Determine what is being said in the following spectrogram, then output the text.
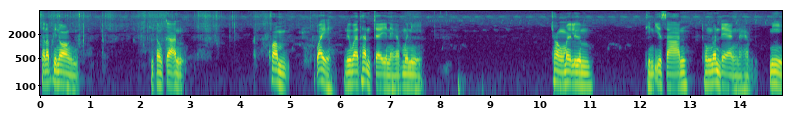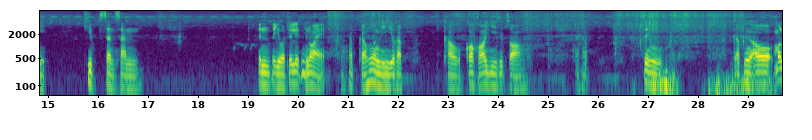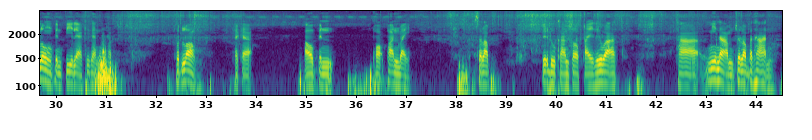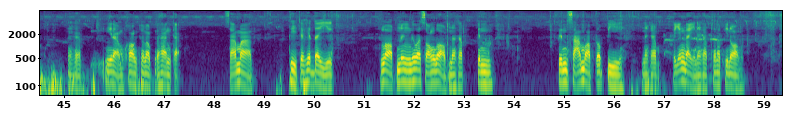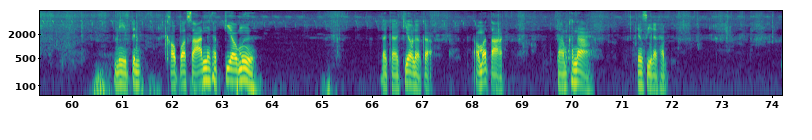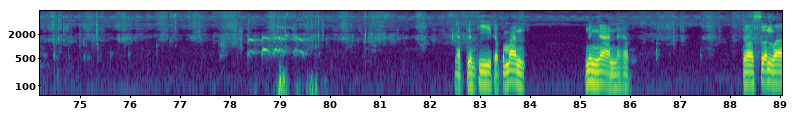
สำหรับพี่น้อง ที่ต้องการ ความไวหรือว่าท่านใจนะครับมือนี้ ช่องไม่ลืมถิ่นอีสานทงนนแดงนะครับ มีคลิปสั้นๆ เป็นประโยชน์เล็กๆน้อยๆครับกระห่วงดีอยู่ครับ เขาก็ขอยี่สิบสอง นะครับ ซึ่งก็เพิ่งเอามาลงเป็นปีแรกคือกันนะครับ ทดลองแล้วก็เอาเป็นเพาะพันธุ์ใบสลับฤดูการต่อไปหรือว่าถ้ามีน้ำชลประทานนะครับมีน้ำคลองชลประทานก็สามารถที่จะเฮ็ดได้อีกรอบหนึ่งหรือว่าสองรอบนะครับ เป็น เป็นสามรอบต่อปีนะครับ ก็ยังได้นะครับสำหรับพี่น้อง นี่เป็นเขาปลอดสารนะครับ เกี่ยวมือ แล้วก็เกี่ยวแล้วก็เอามาตากตามขนาดจังสี่แหละครับนะพื้นที่กับประมาณ หนึ่งงานนะครับ แต่ว่าส่วนว่า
